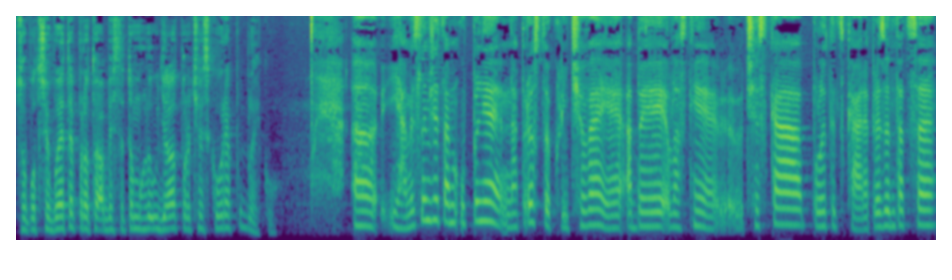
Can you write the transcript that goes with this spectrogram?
Co potřebujete pro to, abyste to mohli udělat pro Českou republiku? Eh, já myslím, že tam úplně naprosto klíčové je, aby vlastně česká politická reprezentace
